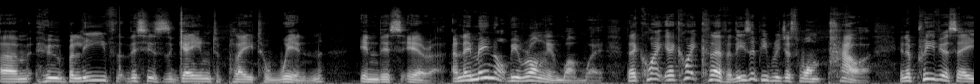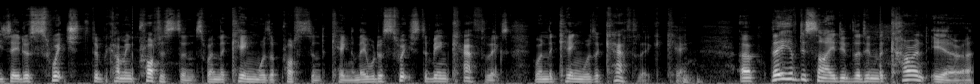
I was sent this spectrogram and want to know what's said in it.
um, who believe that this is the game to play to win in this era. And they may not be wrong in one way. They're quite they're quite clever. These are people who just want power. In a previous age, they'd have switched to becoming Protestants when the king was a Protestant king, and they would have switched to being Catholics when the king was a Catholic king. Uh, they have decided that in the current era,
